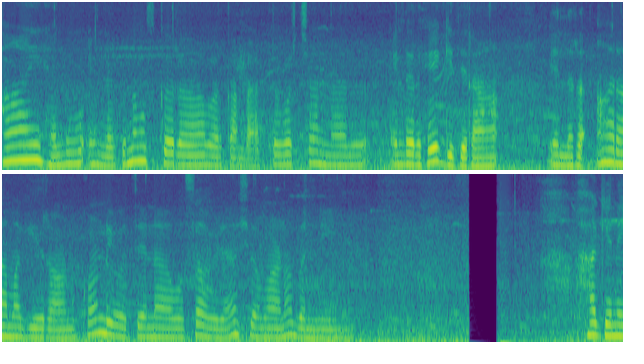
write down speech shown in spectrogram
ಹಾಯ್ ಹಲೋ ಎಲ್ಲರಿಗೂ ನಮಸ್ಕಾರ. Welcome back to our channel ಎಲ್ಲರೂ ಹೇಗಿದ್ದೀರಾ? ಎಲ್ಲರೂ ಆರಾಮಾಗಿರೋ ಅಂದ್ಕೊಂಡು ಇವತ್ತಿನ ಹೊಸ ವಿಡಿಯೋನ ಶುರು ಮಾಡೋಣ ಬನ್ನಿ. ಹಾಗೆಯೇ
